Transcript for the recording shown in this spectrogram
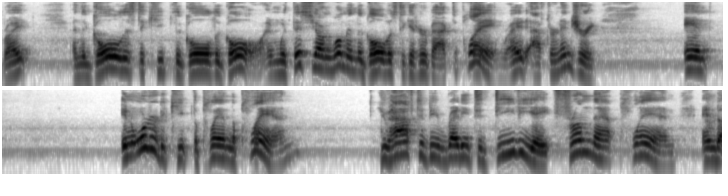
right? And the goal is to keep the goal the goal. And with this young woman, the goal was to get her back to playing, right? After an injury. And in order to keep the plan the plan, you have to be ready to deviate from that plan and to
